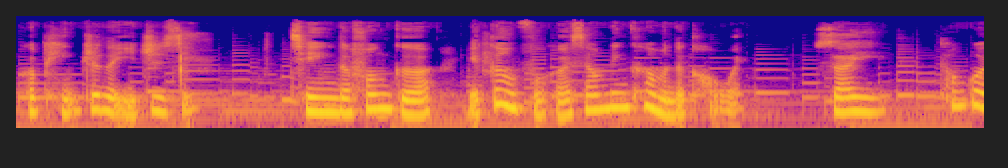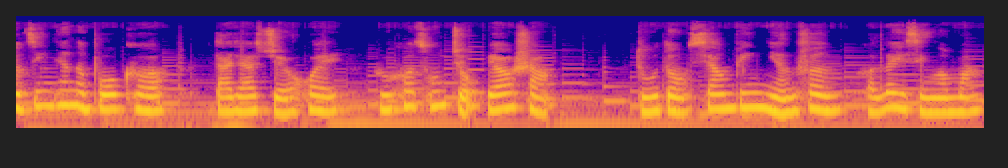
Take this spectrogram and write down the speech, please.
和品质的一致性，轻盈的风格也更符合香槟客们的口味，所以。通过今天的播客，大家学会如何从酒标上读懂香槟年份和类型了吗？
